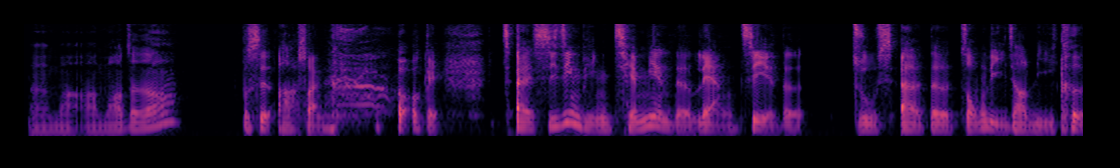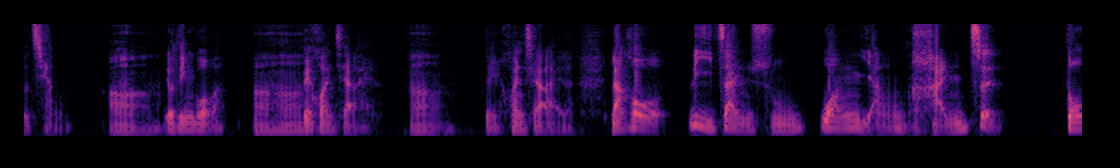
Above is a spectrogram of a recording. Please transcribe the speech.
啊，毛啊毛泽东不是啊，算了，OK，呃，习近平前面的两届的主席呃的总理叫李克强啊，有听过吧？啊哈，被换下来了啊，对，换下来了。然后栗战书、汪洋、韩正都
